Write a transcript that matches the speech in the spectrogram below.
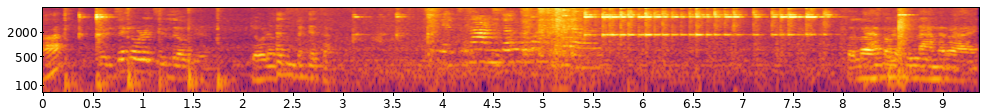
हा? केवढ्या? टाकायचा चला लहान आहे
